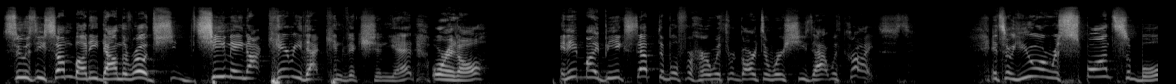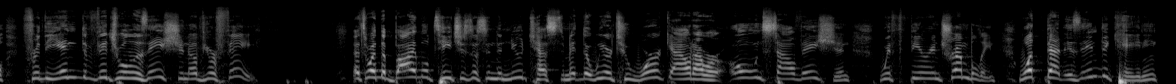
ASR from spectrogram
Susie, somebody down the road, she, she may not carry that conviction yet or at all. And it might be acceptable for her with regard to where she's at with Christ. And so you are responsible for the individualization of your faith. That's why the Bible teaches us in the New Testament that we are to work out our own salvation with fear and trembling. What that is indicating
